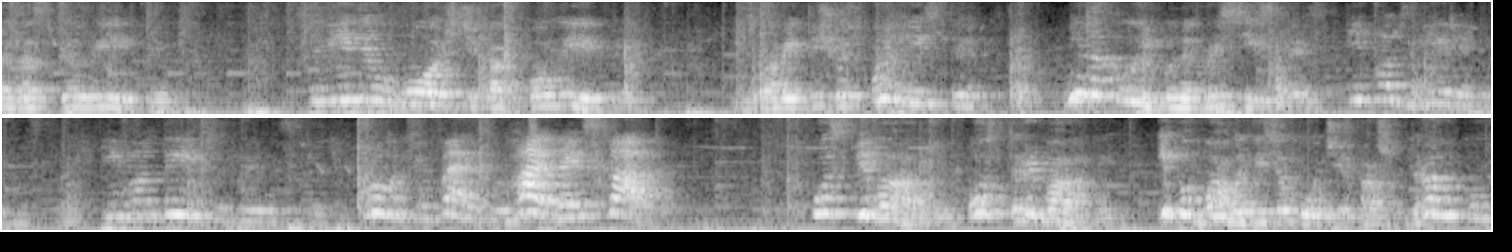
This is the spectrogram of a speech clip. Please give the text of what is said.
ліжка застелити, квіти в горщиках полити, зварити щось поїсти, ні на хвильку не присісти. І подвір'я піднести, і водицю принести. Крутю, вертю, гайда із хати. Поспівати, пострибати і побавитися хоче аж від ранку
